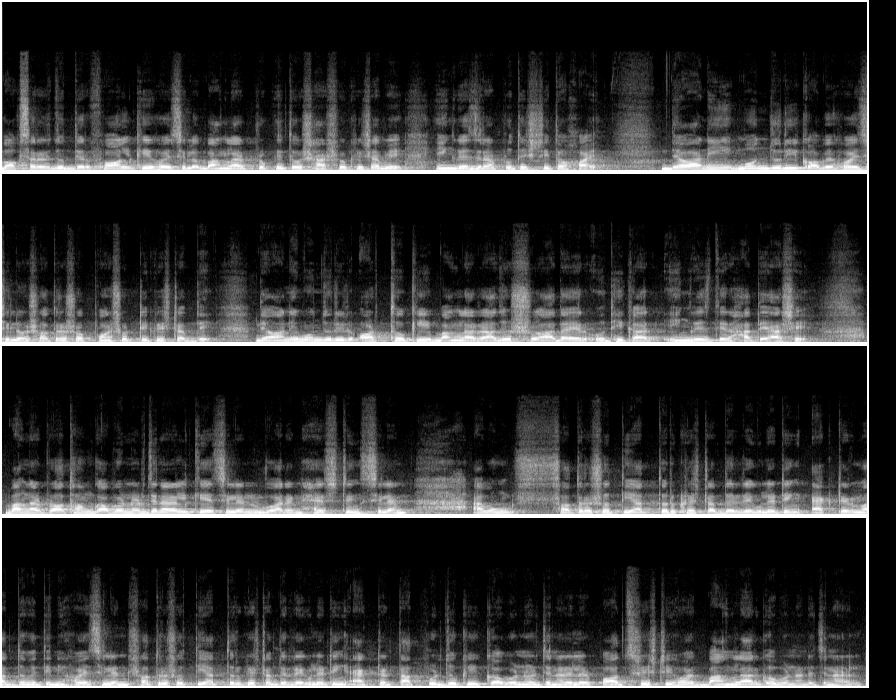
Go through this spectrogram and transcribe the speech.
বক্সারের যুদ্ধের ফল কি হয়েছিল বাংলার প্রকৃত শাসক হিসাবে ইংরেজরা প্রতিষ্ঠিত হয়? দেওয়ানি মঞ্জুরি কবে হয়েছিল? সতেরোশো পঁয়ষট্টি খ্রিস্টাব্দে। দেওয়ানি মঞ্জুরির অর্থ কি? বাংলার রাজস্ব আদায়ের অধিকার ইংরেজদের হাতে আসে। বাংলার প্রথম গভর্নর জেনারেল কে ছিলেন? ওয়ারেন হেস্টিংস ছিলেন। এবং সতেরোশো তিয়াত্তর খ্রিস্টাব্দের রেগুলেটিং অ্যাক্টের মাধ্যমে তিনি হয়েছিলেন। সতেরোশো তিয়াত্তর খ্রিস্টাব্দের রেগুলেটিং অ্যাক্টের তাৎপর্য কি? গভর্নর জেনারেলের পদ সৃষ্টি হয় বাংলার governor general.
